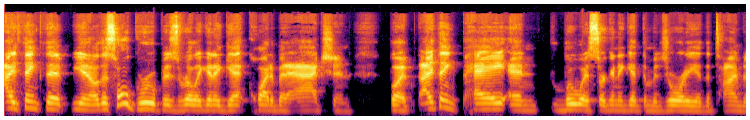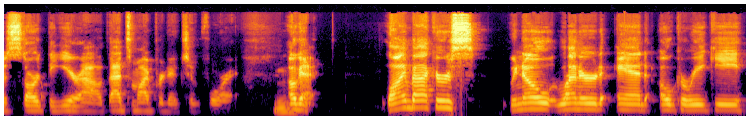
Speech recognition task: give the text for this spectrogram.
I think that, you know, this whole group is really going to get quite a bit of action. But I think Paye and Lewis are going to get the majority of the time to start the year out. That's my prediction for it. Mm-hmm. Okay. Linebackers, we know Leonard and Okereke.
